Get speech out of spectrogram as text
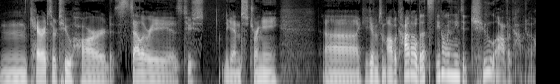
Mm, carrots are too hard. Celery is too again stringy. Uh, I could give him some avocado, but that's you don't really need to chew avocado.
